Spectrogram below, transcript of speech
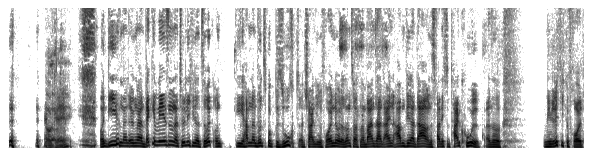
Okay. Und die sind dann irgendwann weg gewesen, natürlich wieder zurück und die haben dann Würzburg besucht, anscheinend ihre Freunde oder sonst was. Und dann waren sie halt einen Abend wieder da und das fand ich total cool. Also, hab mich richtig gefreut.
